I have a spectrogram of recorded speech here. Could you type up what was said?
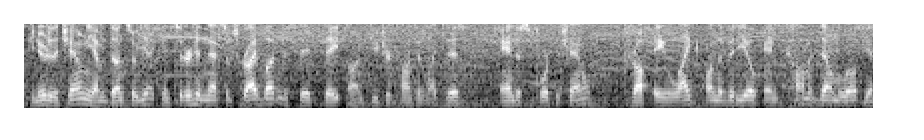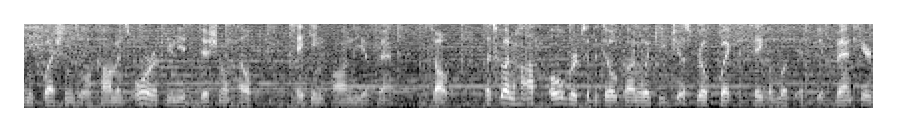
If you're new to the channel and you haven't done so yet, consider hitting that subscribe button to stay up to date on future content like this and to support the channel. Drop a like on the video and comment down below if you have any questions or comments or if you need additional help taking on the event. So let's go ahead and hop over to the Dokkan Wiki just real quick to take a look at the event here.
